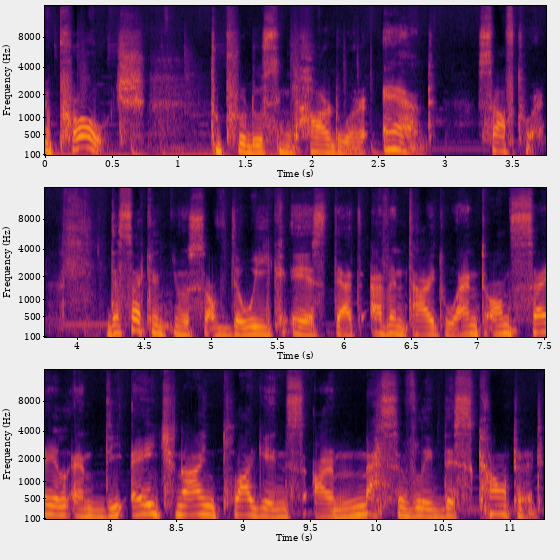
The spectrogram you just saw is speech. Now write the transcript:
approach to producing hardware and software. The second news of the week is that Eventide went on sale and the H9 plugins are massively discounted.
